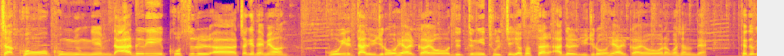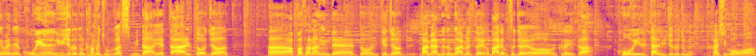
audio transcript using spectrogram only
자, 0506님, 나들이 코스를 아, 짜게 되면 고1 딸 위주로 해야 할까요? 늦둥이 둘째 6살 아들 위주로 해야 할까요? 라고 하셨는데, 되도록이면 고1 위주로 좀 가면 좋을 것 같습니다. 예, 딸 또 저, 아, 아빠 사랑인데 또 이렇게 저, 마음에 안 드는 거 하면 또 애가 말이 없어져요. 그러니까 고1 딸 위주로 좀 가시고,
